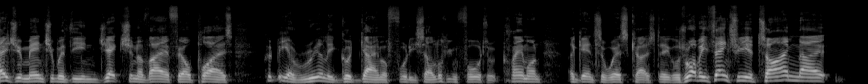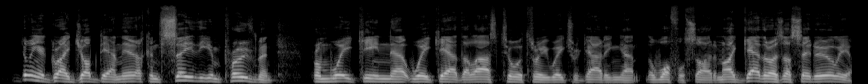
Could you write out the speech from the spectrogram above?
as you mentioned, with the injection of AFL players, could be a really good game of footy. So looking forward to it. Claremont against the West Coast Eagles. Robbie, thanks for your time. Uh, doing a great job down there. I can see the improvement from week in, uh, week out, the last two or three weeks regarding uh, the WAFL side. And I gather, as I said earlier,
